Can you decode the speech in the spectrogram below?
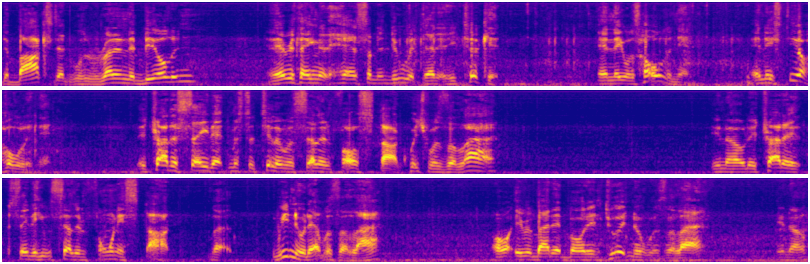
the box that was running the building, and everything that had something to do with that, and he took it. And they was holding it. And they still holding it. They try to say that Mr. Tilley was selling false stock, which was a lie. You know, they try to say that he was selling phony stock, but we knew that was a lie. All everybody that bought into it knew it was a lie. You know.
